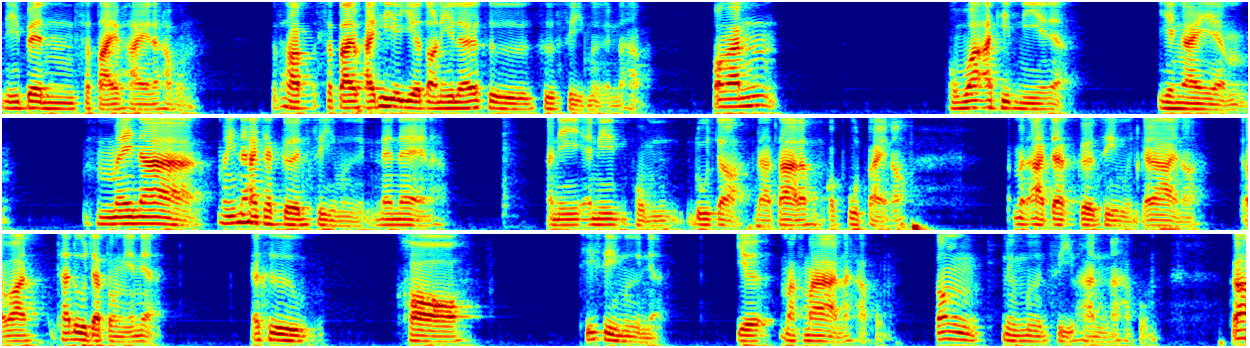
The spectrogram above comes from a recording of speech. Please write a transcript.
นนี้เป็นสไตล์ไพ่นะครับผมสไตล์ไพ่ที่เยอะๆตอนนี้เลยก็คือคือสี่หมื่นนะครับ เพราะงั้น ผมว่าอาทิตย์นี้เนี่ย ยังไงอะไม่น่าไม่น่าจะเกินสี่หมื่นแน่ๆนะครับอันนี้อันนี้ผมดูจาก Data แล้วผมก็พูดไปเนาะมันอาจจะเกินสี่หมื่นก็ได้เนาะแต่ว่าถ้าดูจากตรงนี้เนี่ย ก็คือคอที่สี่หมื่นเนี่ย เยอะมากๆนะครับผมต้องหนึ่งหมื่นสี่พันนะครับผมก็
